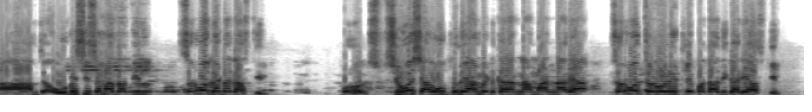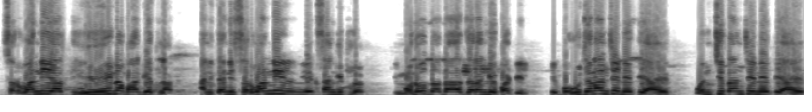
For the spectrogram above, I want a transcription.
आमच्या ओबीसी समाजातील सर्व घटक असतील. शिवशाहू फुले आंबेडकरांना मानणाऱ्या सर्व चळवळीतले पदाधिकारी असतील. सर्वांनी यात हिरिरीनं भाग घेतला आणि त्यांनी सर्वांनी एक सांगितलं की मनोजदादा जरांगे पाटील हे बहुजनांचे नेते आहेत वंचितांचे नेते आहेत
